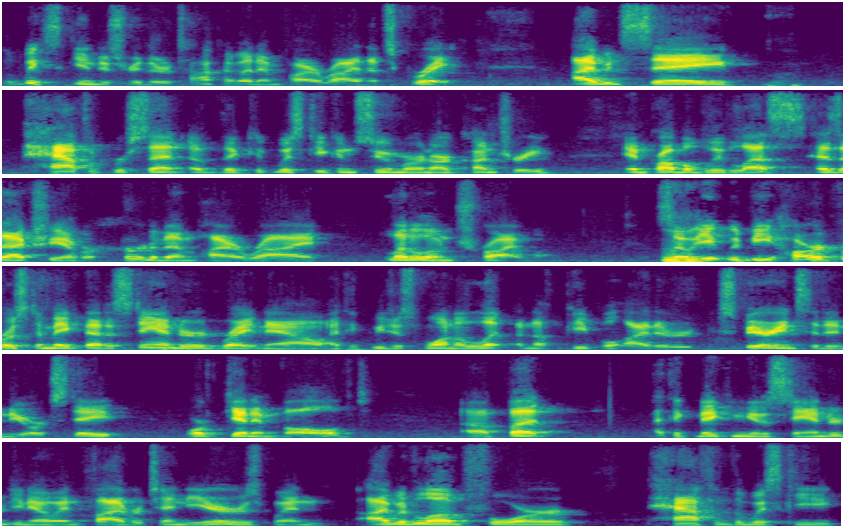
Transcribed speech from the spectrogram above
the whiskey industry that are talking about Empire Rye, that's great. I would say half a percent of the whiskey consumer in our country, and probably less, has actually ever heard of Empire Rye, let alone try one. So Mhm. it would be hard for us to make that a standard right now. I think we just want to let enough people either experience it in New York State or get involved. Uh, but I think making it a standard, you know, in five or 10 years, when I would love for half of the whiskey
